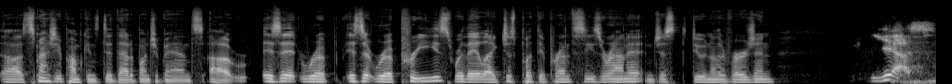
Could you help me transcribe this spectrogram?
uh, Smashing Pumpkins did that. A bunch of bands. Uh, is it re- is it reprise where they like just put the parentheses around it and just do another version? yes,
